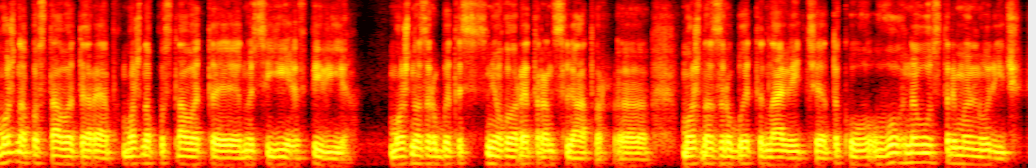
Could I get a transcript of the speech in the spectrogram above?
можна поставити реп, можна поставити носії FPV, можна зробити з нього ретранслятор, е, можна зробити навіть таку вогневу стримальну річ.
